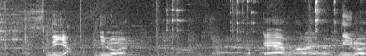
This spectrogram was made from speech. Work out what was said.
ๆดีอะดีเลย กับแก้มอะไรดีเลย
